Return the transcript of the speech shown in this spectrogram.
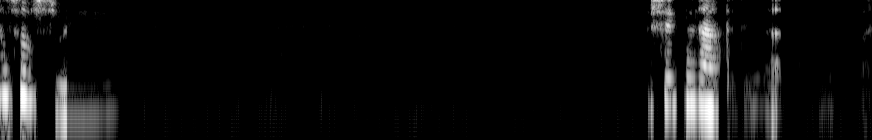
That's so sweet. She didn't have to do that. But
